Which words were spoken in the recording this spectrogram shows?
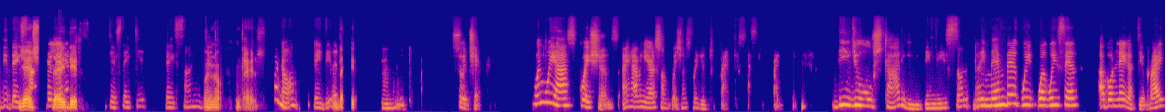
Did they yes, sign the they letter? did. Yes, they did. They signed Oh, it. no, they, Or no, they didn't. they did. Mhm. So check. When we ask questions, I have here some questions for you to practice asking, right? Did you study the lesson? Remember we, what we said about negative, right?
